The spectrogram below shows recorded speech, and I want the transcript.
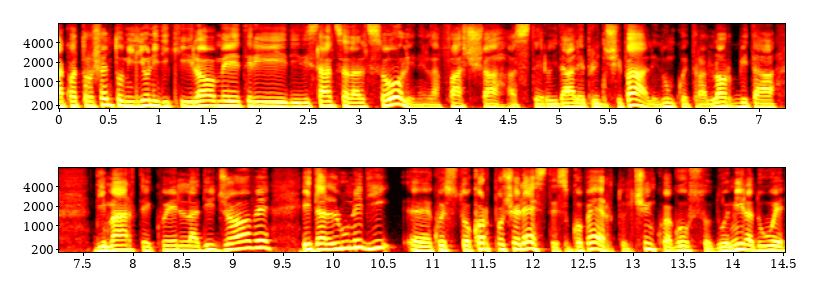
a 400 milioni di chilometri di distanza dal Sole, nella fascia asteroidale principale, dunque tra l'orbita di Marte e quella di Giove, e dal lunedì eh, questo corpo celeste scoperto il 5 agosto 2002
